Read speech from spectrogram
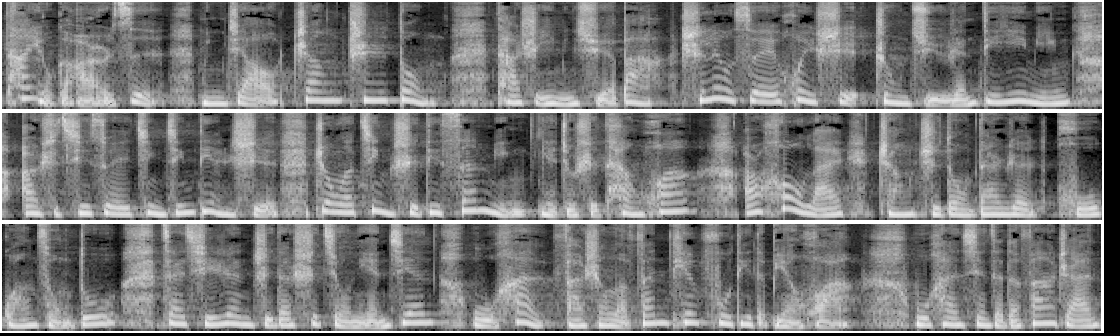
他有个儿子，名叫张之洞。他是一名学霸，十六岁会试中举人第一名，二十七岁进京殿试中了进士第三名，也就是探花。而后来，张之洞担任湖广总督，在其任职的十九年间，武汉发生了翻天覆地的变化。武汉现在的发展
